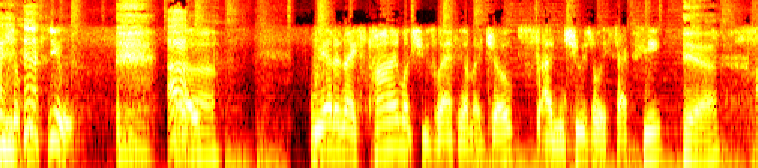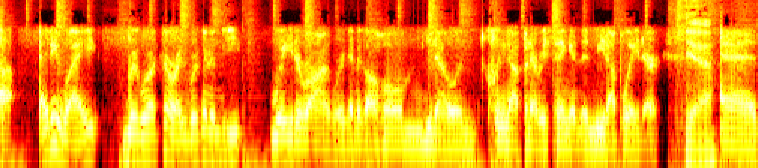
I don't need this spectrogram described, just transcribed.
I'm so confused. Uh, We had a nice time. Like she was laughing at my jokes. I mean, she was really sexy. yeah. Uh, anyway, we were like, all right, we're going to meet later on. We're going to go home, you know, and clean up and everything, and then meet up later. Yeah. And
